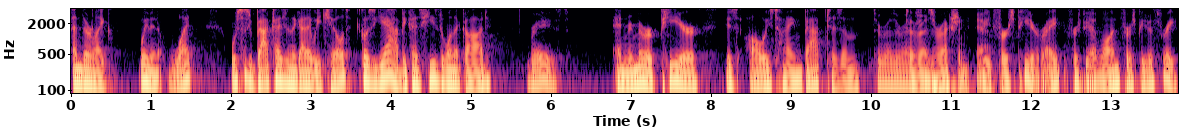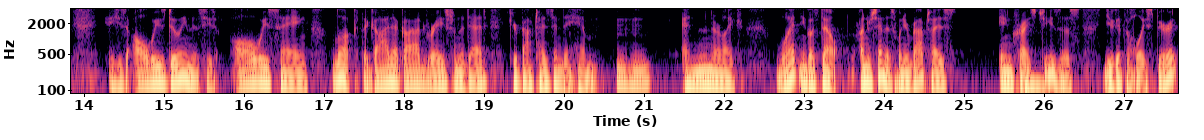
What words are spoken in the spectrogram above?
And they're like, Wait a minute, what? We're supposed to be baptizing the guy that we killed? He goes, Yeah, because he's the one that God Raised and remember, Peter is always tying baptism to resurrection. to resurrection. Yeah. Read First Peter, right? First Peter Yep. 1, First Peter 3. He's always doing this. He's always saying, look, the guy that God raised from the dead, you're baptized into him. Mm-hmm. And then they're like, what? And he goes, now, understand this. When you're baptized in Christ Jesus, you get the Holy Spirit,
